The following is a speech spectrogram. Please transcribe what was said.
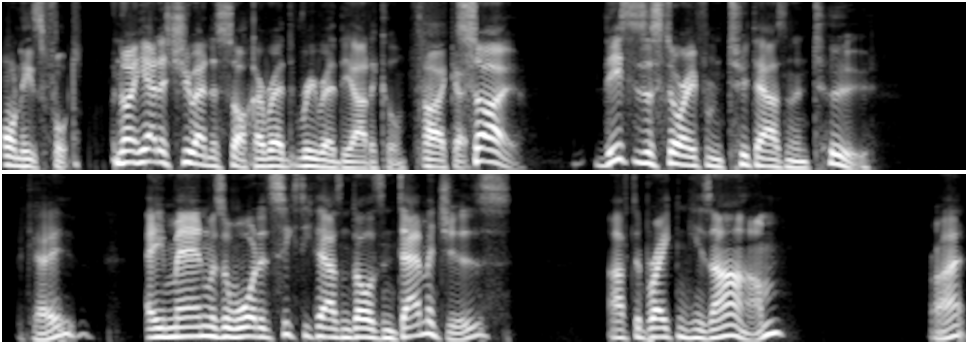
on his foot. No, he had a shoe and a sock. I read reread the article. Oh, okay. So, this is a story from 2002. Okay. A man was awarded $60,000 in damages after breaking his arm, right?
